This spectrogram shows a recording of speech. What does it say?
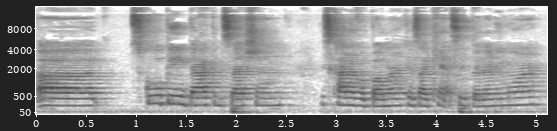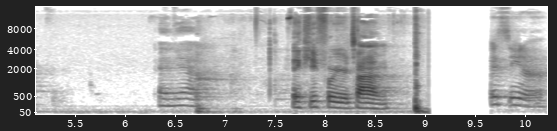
Uh, school being back in session is kind of a bummer because I can't sleep in anymore. And yeah. Thank you for your time. It's Ina.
